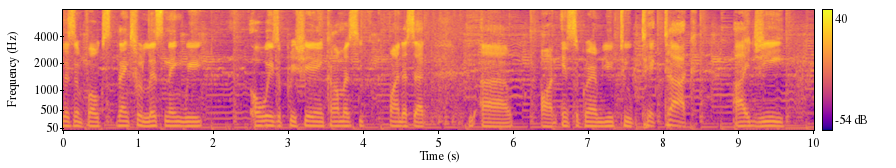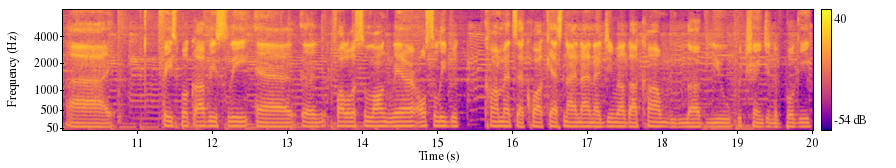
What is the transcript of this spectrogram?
Listen, folks, thanks for listening. We always appreciate any comments. You can find us at uh, on Instagram, YouTube, TikTok, IG. Uh, Facebook, obviously. Uh, uh, follow us along there. Also, leave your comments at quadcast99 at gmail.com. We love you. We're changing the boogie.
